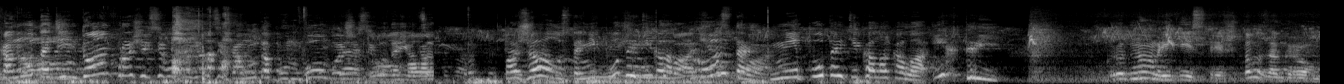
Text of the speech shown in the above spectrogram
Кому-то динь-дон проще всего дается, кому-то бум-бум больше всего дается. Пожалуйста, не путайте колокола. Просто не путайте колокола. Их три. В грудном регистре что за гром?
